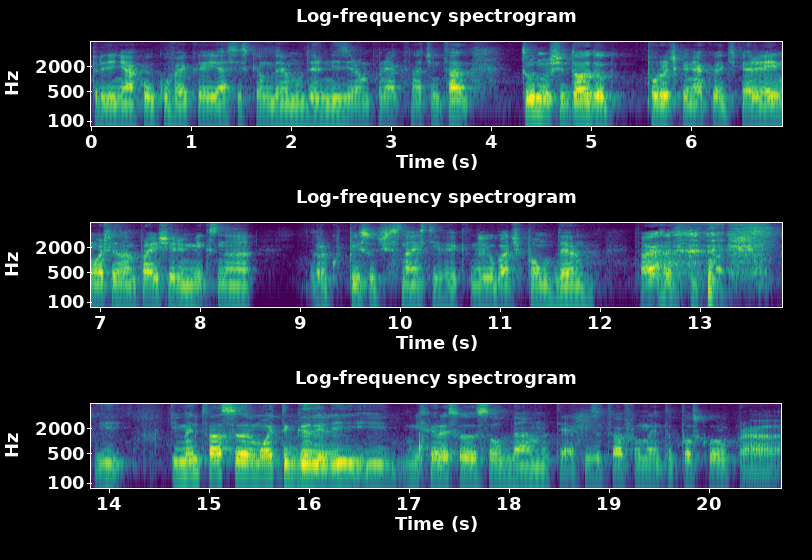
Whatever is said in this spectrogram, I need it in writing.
преди няколко века и аз искам да я модернизирам по някакъв начин. Това трудно ще дойде от поръчка някой да ти каже, ей, можеш ли да направиш ремикс на ръкопис от 16 век, нали, обаче по-модерно. Това и, и мен това са моите гъдели и ми харесва да се отдавам на тях и затова в момента по-скоро правя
